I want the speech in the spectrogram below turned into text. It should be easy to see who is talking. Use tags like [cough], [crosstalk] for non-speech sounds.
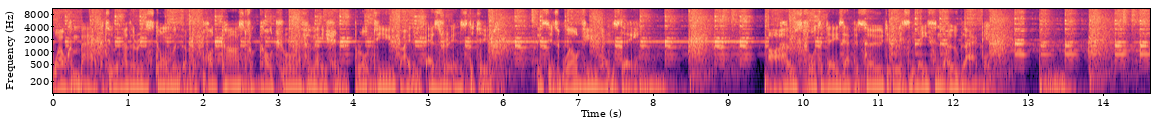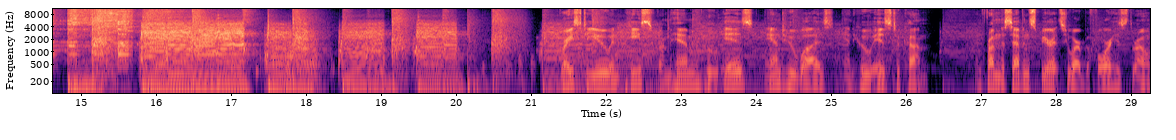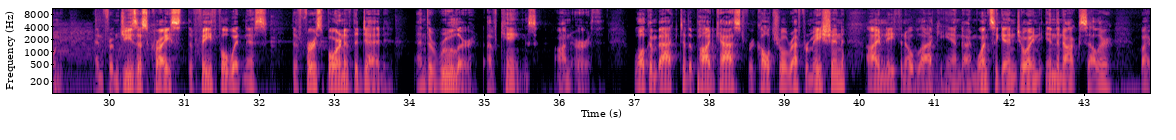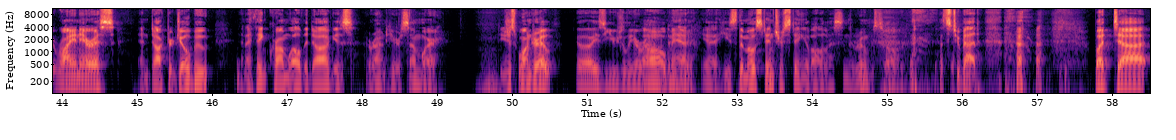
Speaker 1: Welcome back to another installment of the podcast for Cultural Reformation, brought to you by the Ezra Institute. This is Worldview Wednesday. Our host for today's episode is Nathan Oblak.
Speaker 2: Grace to you and peace from him who is, and who was, and who is to come, and from the seven spirits who are before his throne, and from Jesus Christ, the faithful witness, the firstborn of the dead, and the ruler of kings on earth. Welcome back to the podcast for Cultural Reformation. I'm Nathan Oblak, and I'm once again joined in the Knox cellar by Ryan Aris and Dr. Joe Boot. And I think Cromwell the dog is around here somewhere. Did you just wander out?
Speaker 3: Uh, he's usually around.
Speaker 2: Oh man, yeah, he's the most interesting of all of us in the room. So [laughs] that's too bad. [laughs] but uh,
